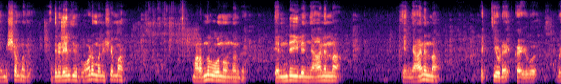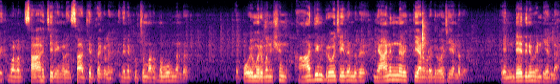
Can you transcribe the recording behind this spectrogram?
നിമിഷം മതി. അതിനിടയിൽ ഒരുപാട് മനുഷ്യന്മാർ മറന്നു പോകുന്ന ഒന്നുണ്ട്. എന്റെയിലെ ഞാനെന്ന ഞാനെന്ന വ്യക്തിയുടെ കഴിവ് വളർ സാഹചര്യങ്ങൾ സാധ്യതകൾ ഇതിനെക്കുറിച്ച് മറന്നു പോകുന്നുണ്ട്. എപ്പോഴും ഒരു മനുഷ്യൻ ആദ്യം ഗ്രോ ചെയ്തേണ്ടത് ഞാനെന്ന വ്യക്തിയാണ് ഇവിടെ ഗ്രോ ചെയ്യേണ്ടത്. എന്റേതിന് വേണ്ടിയല്ല.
